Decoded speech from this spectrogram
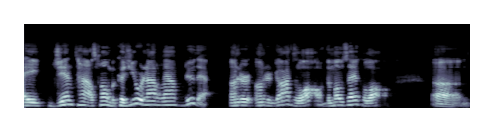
a Gentile's home because you were not allowed to do that under under God's law, the Mosaic law. Um,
